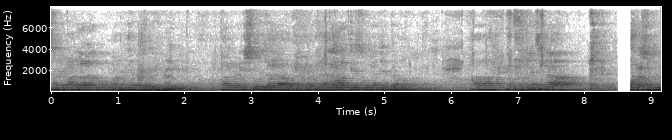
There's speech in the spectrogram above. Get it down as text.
కన్సర్న్ మండలాలకు అందించడం జరిగింది. వాళ్ళకి ఇష్యూ మంగళాలు తీసుకోమని చెప్పాము. సంబంధించిన సమస్యలు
